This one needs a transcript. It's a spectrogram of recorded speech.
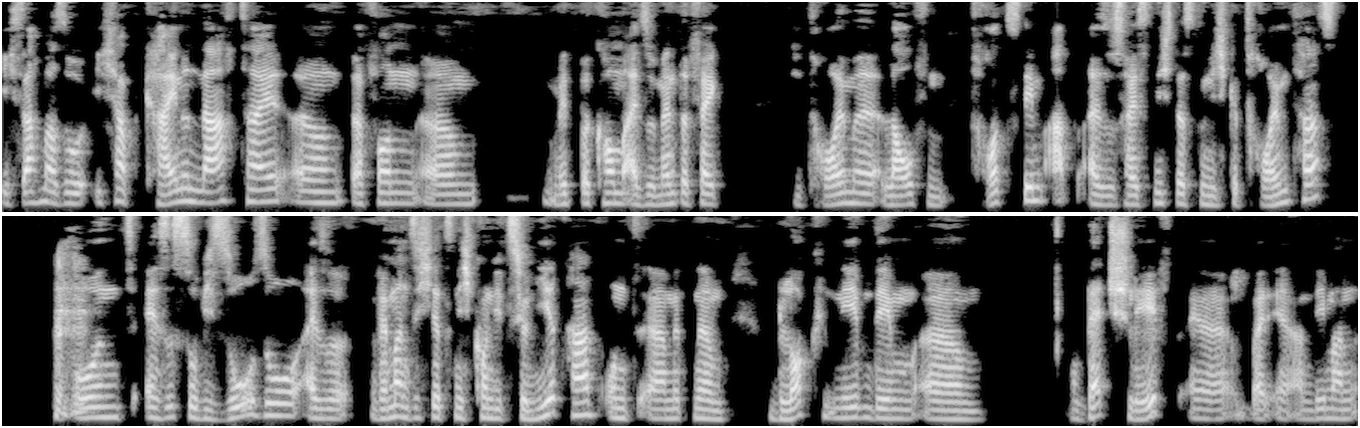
Ich sag mal so, ich habe keinen Nachteil ähm, davon ähm, mitbekommen. Also im Endeffekt, die Träume laufen trotzdem ab. Also es das heißt nicht, dass du nicht geträumt hast. Mhm. Und es ist sowieso so, also wenn man sich jetzt nicht konditioniert hat und äh, mit einem Block neben dem ähm, Bett schläft, äh, bei, äh, an dem man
